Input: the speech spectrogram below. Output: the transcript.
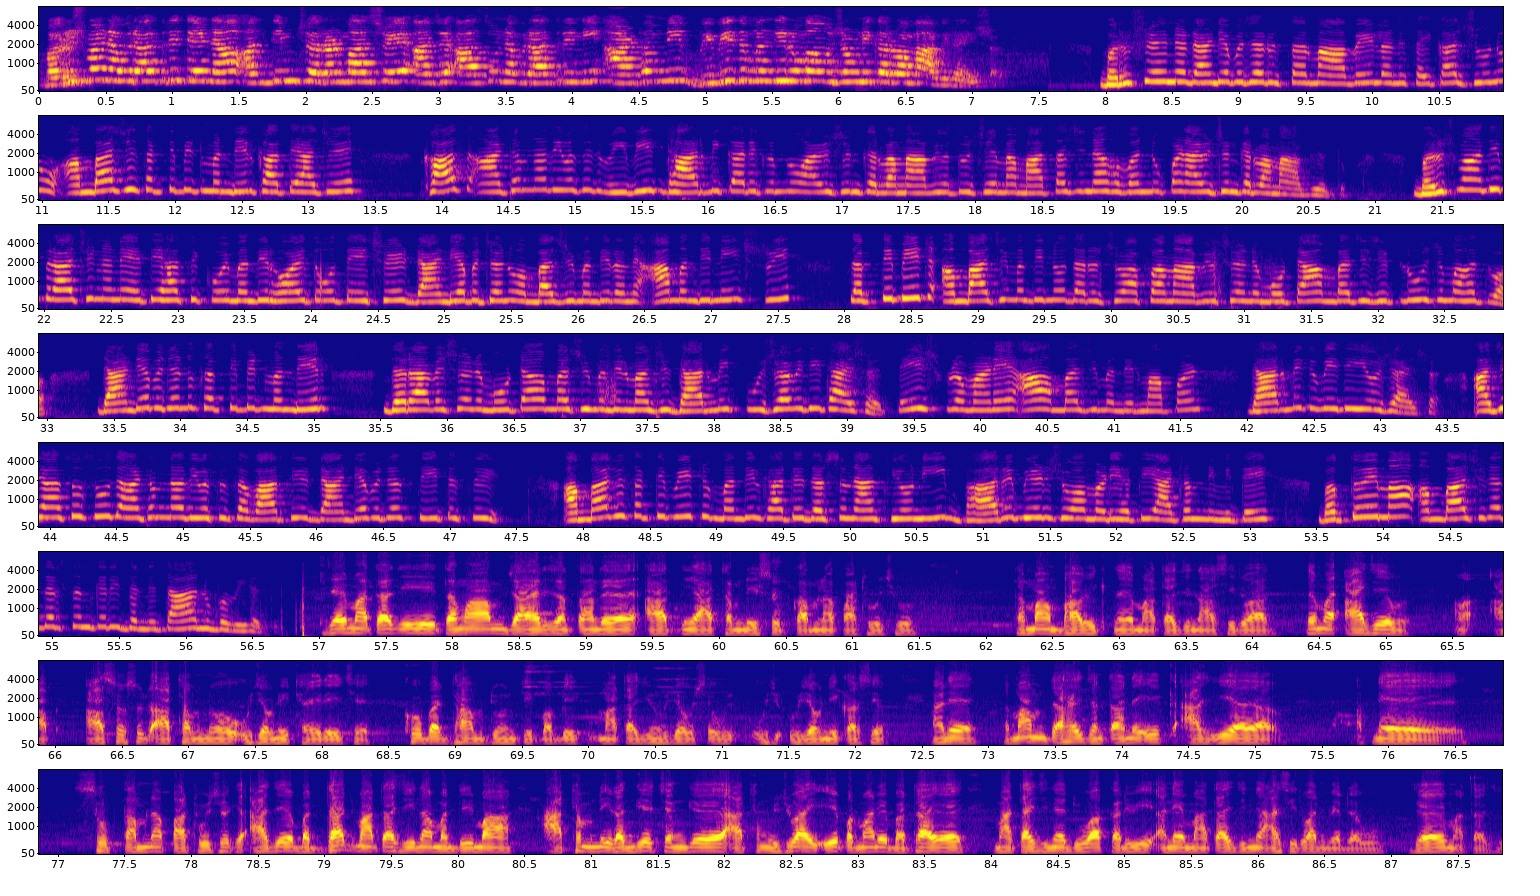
ભરૂચમાં નવરાત્રી તેના અંતિમ ચરણમાં છે. આજે આસો નવરાત્રીની આઠમની વિવિધ મંદિરોમાં ઉજવણી કરવામાં આવી રહી છે. ભરૂચ શહેરના દાંડિયા બજાર વિસ્તારમાં આવેલ અને સૈકા જૂનું અંબાજી શક્તિપીઠ મંદિર ખાતે આજે ખાસ આઠમના દિવસે વિવિધ ધાર્મિક કાર્યક્રમનું આયોજન કરવામાં આવ્યું હતું, જેમાં માતાજીના હવનનું પણ આયોજન કરવામાં આવ્યું હતું. ભરૂચમાં અતિ પ્રાચીન અને ઐતિહાસિક કોઈ મંદિર હોય તો તે છે દાંડિયા બજારનું અંબાજી મંદિર અને આ મંદિરની શ્રી શક્તિપીઠ અંબાજી મંદિરનો દરજ્જો આપવામાં આવ્યો છે અને મોટા અંબાજી જેટલું જ મહત્વ દાંડિયા બજારનું શક્તિપીઠ મંદિર ધરાવે છે અને મોટા અંબાજી મંદિરમાં જે ધાર્મિક પૂજા વિધિ થાય છે તે જ પ્રમાણે આ અંબાજી મંદિરમાં પણ ધાર્મિક વિધિ યોજાય છે. આજે આસો સુદ આઠમના દિવસે સવારથી દાંડિયા બજાર સ્થિત શ્રી અંબાજી શક્તિપીઠ મંદિર ખાતે દર્શનાર્થીઓની ભારે ભીડ જોવા મળી હતી. આઠમ નિમિત્તે ભક્તોએ માં અંબાજીના દર્શન કરી ધન્યતા અનુભવી હતી. જય માતાજી, તમામ જાહેર જનતાને આજની આઠમની શુભકામના પાઠવું છું. તમામ ભાવિકને માતાજીના આશીર્વાદ તેમજ આજે આસો સુદ આઠમનો ઉજવણી થઈ રહી છે. ખૂબ જ ધામધૂમથી પબ્લિક માતાજીની ઉજવશે ઉજવણી કરશે. અને તમામ જાહેર જનતાને એક આ આપણે શુભકામના પાઠવું છું કે આજે બધા જ માતાજીના મંદિરમાં આઠમની રંગે ચંગે આઠમ ઉજવાય એ પ્રમાણે બધાએ માતાજીને દુઆ કરવી અને માતાજીને આશીર્વાદ મેળવવું. જય માતાજી.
